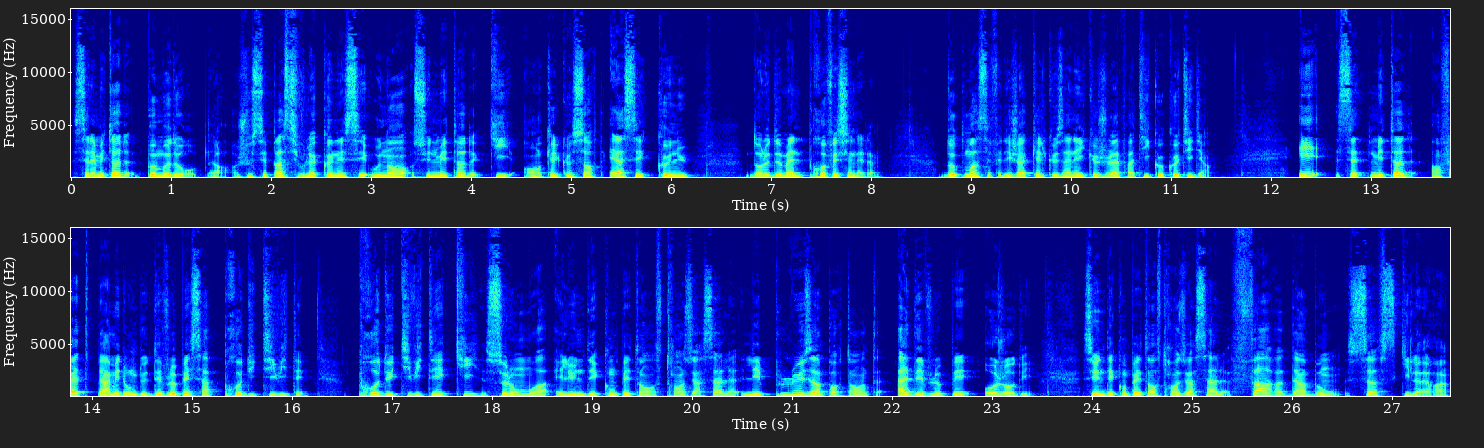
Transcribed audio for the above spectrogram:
C'est la méthode Pomodoro. Alors, je ne sais pas si vous la connaissez ou non, c'est une méthode qui, en quelque sorte, est assez connue dans le domaine professionnel. Donc moi, ça fait déjà quelques années que je la pratique au quotidien. Et cette méthode, en fait, permet donc de développer sa productivité productivité qui, selon moi, est l'une des compétences transversales les plus importantes à développer aujourd'hui. C'est une des compétences transversales phares d'un bon soft skiller, hein,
